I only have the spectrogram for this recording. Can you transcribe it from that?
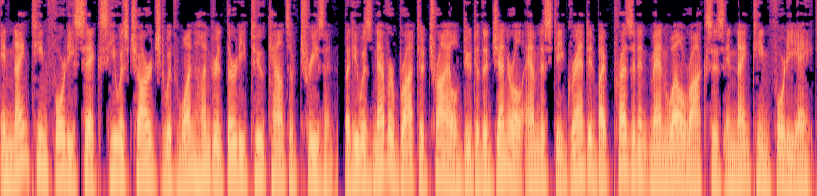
In 1946 he was charged with 132 counts of treason, but he was never brought to trial due to the general amnesty granted by President Manuel Roxas in 1948.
